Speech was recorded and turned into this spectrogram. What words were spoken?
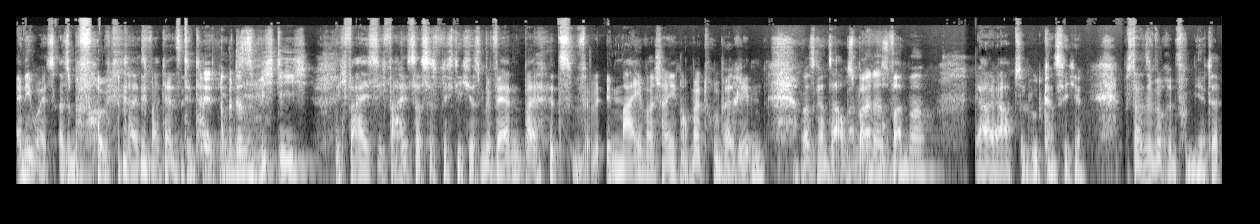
anyways, also bevor wir da jetzt weiter ins Detail Aber gehen. das ist wichtig. Ich weiß, ich weiß, dass es wichtig ist. Wir werden bei, im Mai wahrscheinlich noch mal drüber reden und das Ganze das ausbauen. nochmal? Ja, ja, absolut, ganz sicher. Bis dann sind wir auch informierte.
